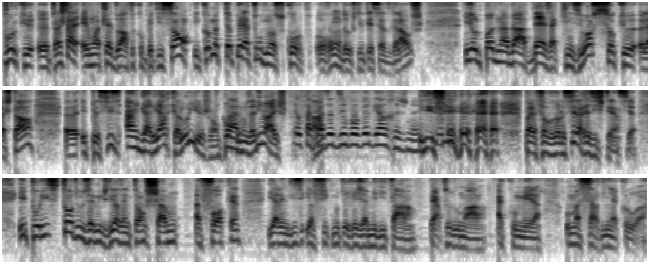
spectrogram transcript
Porque, eh, para estar, é um atleta de alta competição e como a temperatura do nosso corpo ronda os 37 graus, ele pode nadar 10 a 15 horas, só que, eh, lá está, eh, é preciso angariar calorias, um pouco Claro. como os animais. Ele está Ah? quase a desenvolver guerras, não é? Para favorecer a resistência. E por isso todos os amigos dele então chamam a foca e além disso ele fica muitas vezes a meditar perto do mar, a comer uma sardinha crua.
